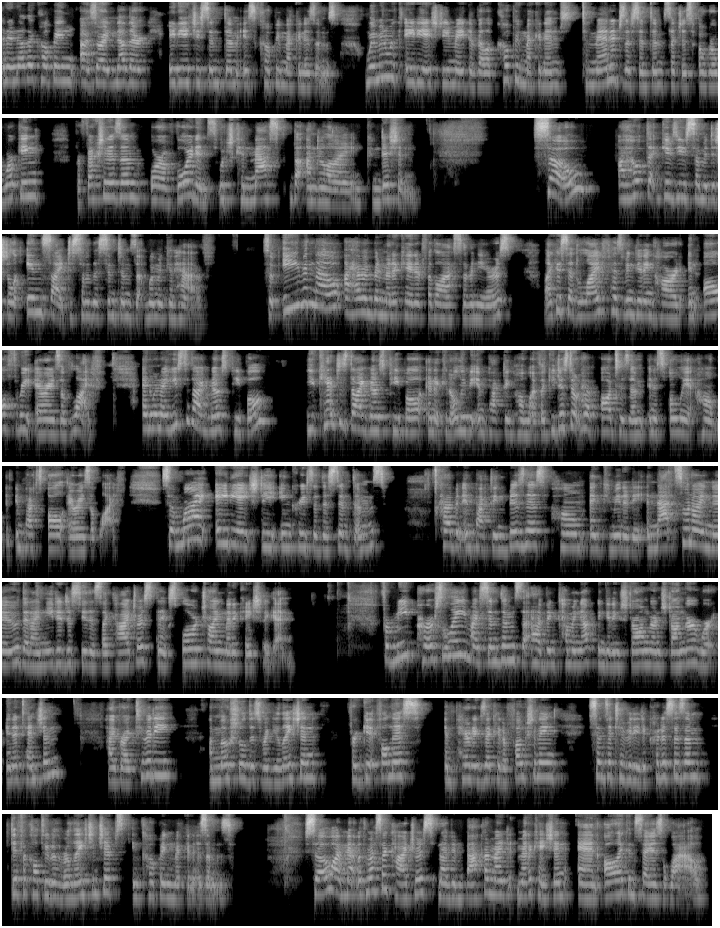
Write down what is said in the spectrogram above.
And another coping, uh, sorry, another ADHD symptom is coping mechanisms. Women with ADHD may develop coping mechanisms to manage their symptoms, such as overworking, perfectionism, or avoidance, which can mask the underlying condition. So, I hope that gives you some additional insight to some of the symptoms that women can have. So, even though I haven't been medicated for the last seven years, like I said, life has been getting hard in all three areas of life. And when I used to diagnose people, you can't just diagnose people and it can only be impacting home life. Like you just don't have autism and it's only at home. It impacts all areas of life. So my ADHD increase of the symptoms had been impacting business, home, and community. And that's when I knew that I needed to see the psychiatrist and explore trying medication again. For me personally, my symptoms that have been coming up and getting stronger and stronger were inattention, hyperactivity, emotional dysregulation, forgetfulness, impaired executive functioning, sensitivity to criticism, difficulty with relationships, and coping mechanisms. So I met with my psychiatrist and I've been back on my medication, and all I can say is wow.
